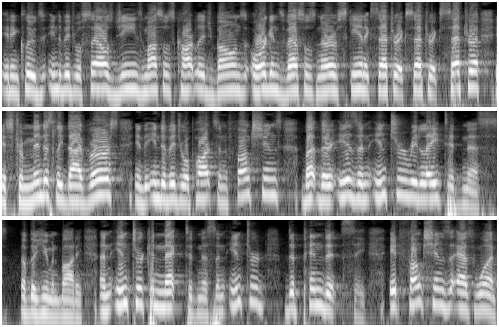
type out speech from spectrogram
it includes individual cells, genes, muscles, cartilage, bones, organs, vessels, nerves, skin, etc., etc., etc. It's tremendously diverse in the individual parts and functions, but there is an interrelatedness of the human body, an interconnectedness, an interdependency. It functions as one.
